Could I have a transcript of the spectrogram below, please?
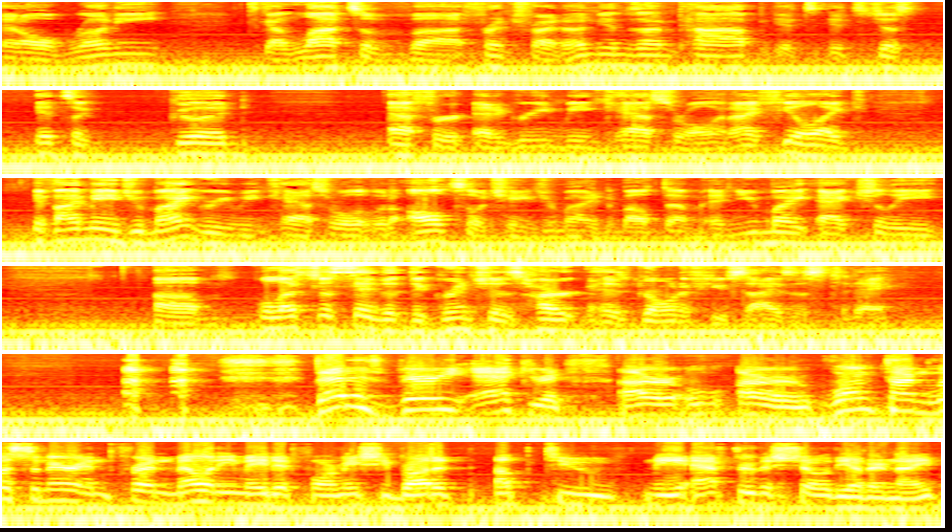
at all runny. It's got lots of uh, French fried onions on top. It's it's just it's a good effort at a green bean casserole, and I feel like if I made you my green bean casserole, it would also change your mind about them, and you might actually. Um, well, let's just say that the Grinch's heart has grown a few sizes today. That is very accurate. Our our longtime listener and friend Melanie made it for me. She brought it up to me after the show the other night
